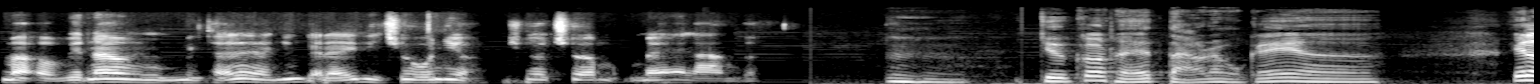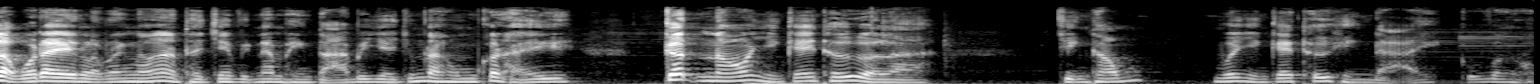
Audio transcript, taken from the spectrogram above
Mà ở Việt Nam mình thấy là những cái đấy thì chưa có nhiều chưa chưa mẽ làm được. Ừ. chưa có thể tạo ra một cái ờ, ý là ở đây là đang nói là thời trang Việt Nam hiện tại bây giờ chúng ta không có thể kết nối những cái thứ gọi là truyền thống với những cái thứ hiện đại của văn hóa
